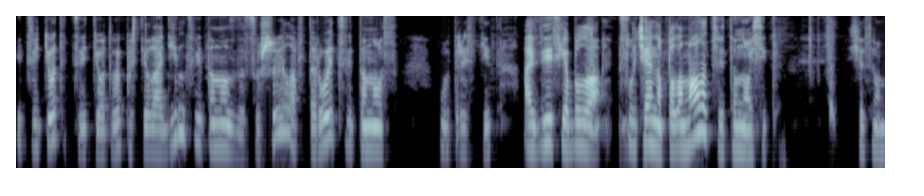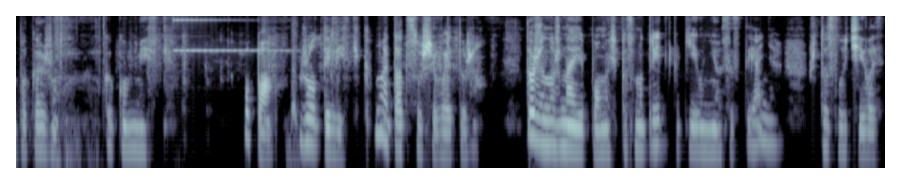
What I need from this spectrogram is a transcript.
И цветет, и цветет. Выпустила один цветонос, засушила, второй цветонос. Вот растит. А здесь я была, случайно поломала цветоносик. Сейчас я вам покажу, в каком месте. Опа, желтый листик. Ну, это отсушивает уже. Тоже нужна ей помощь, посмотреть, какие у нее состояния, что случилось.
